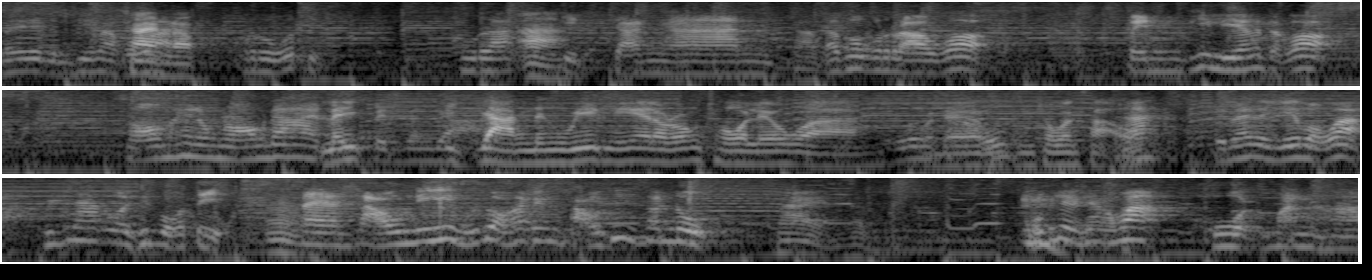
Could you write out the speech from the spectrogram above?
ไม่ได้เต็มที่มากเพใช่ราะว่าครับครูก็ติดธุระอ่ากิจการงาน ครับ แล้วพวกเราก็เป็นพี่เลี้ยงแต่ก็ ซ้อมให้น้องๆได้และเป็นบางออีย่ากงอย่างหนึ่งวีคนี้เราต้องโชว์เร็วกว่าวันกว่าเสาร์เดิมผมโชว์วันเสาร์ นะเห็นไหมแต่เยบอกว่าวิกหน้าก็วันอาที่ปกติ อืม แต่เสาร์นี้ผมจะบอกให้เป็นเสาร์ที่สนุก ใช่ครับผมอยากใช้คำว่าโหดมันฮา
